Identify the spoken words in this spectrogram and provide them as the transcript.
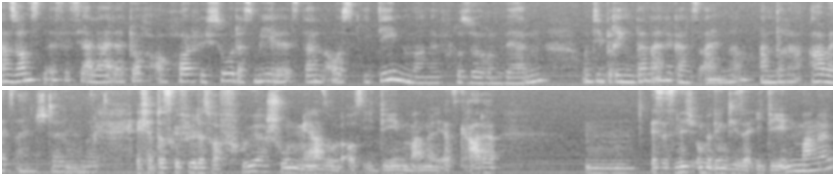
Ansonsten ist es ja leider doch auch häufig so, dass Mädels dann aus Ideenmangel Friseuren werden und die bringen dann eine ganz eine andere Arbeitseinstellung mit. Ich habe das Gefühl, das war früher schon mehr so aus Ideenmangel. Jetzt gerade mm, ist es nicht unbedingt dieser Ideenmangel,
